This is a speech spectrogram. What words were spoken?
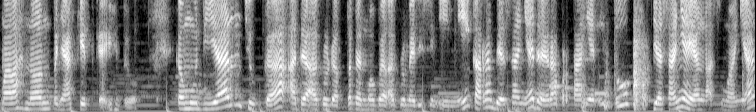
malah non penyakit kayak gitu. Kemudian juga ada agrodokter dan mobile agromedicine ini karena biasanya daerah pertanian itu biasanya ya nggak semuanya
